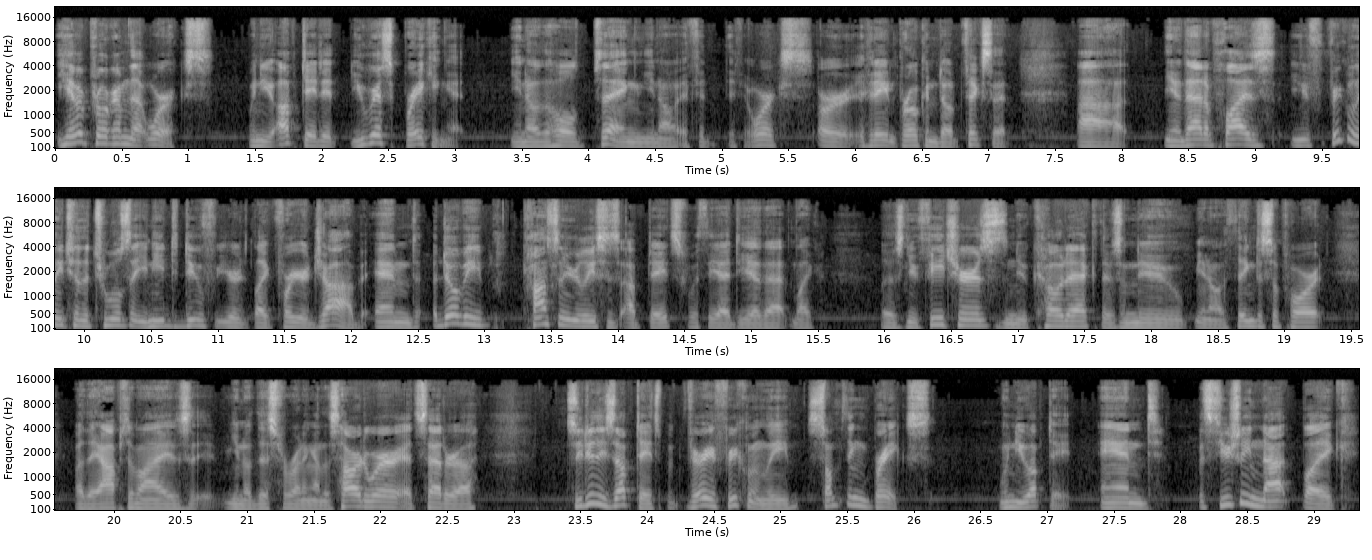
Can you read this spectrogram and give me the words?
You have a program that works. When you update it, you risk breaking it. You know the whole thing You know if it if it works or if it ain't broken, don't fix it. Uh, you know that applies you frequently to the tools that you need to do for your like for your job. And Adobe constantly releases updates with the idea that like there's new features, there's a new codec, there's a new you know thing to support. Or they optimize you know this for running on this hardware, etc. So you do these updates, but very frequently something breaks when you update. And it's usually not like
